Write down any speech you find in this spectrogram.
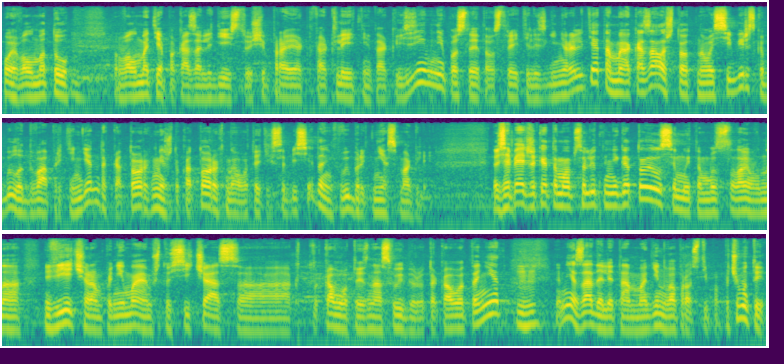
ой, в Алмату. В Алмате показали действующий проект, как летний, так и зимний. После этого встретились с генералитетом, и оказалось, что от Новосибирска было два претендента, которых, между которых на вот этих собеседованиях выбрать не смогли. То есть, опять же, к этому абсолютно не готовился. Мы там, условно, вечером понимаем, что сейчас а, кого-то из нас выберут, а кого-то нет. И мне задали там один вопрос, типа, почему ты?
